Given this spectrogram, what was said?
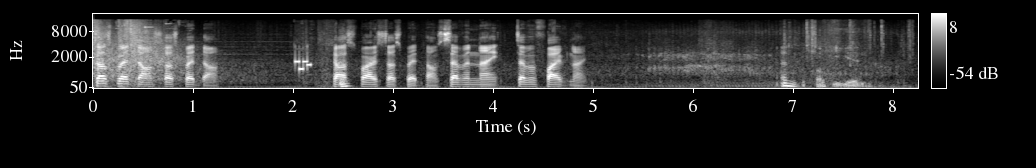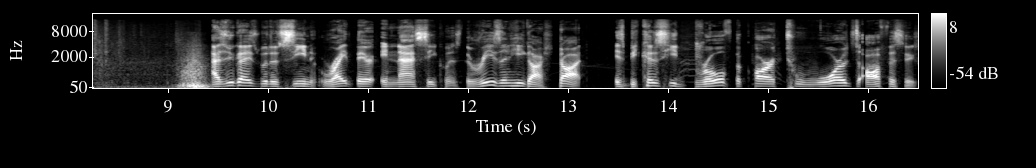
Suspect down. Suspect down. Shots fired. Suspect down. Seven nine. Seven five nine. That's what the fuck you get. As you guys would have seen right there in that sequence, the reason he got shot is because he drove the car towards officers.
